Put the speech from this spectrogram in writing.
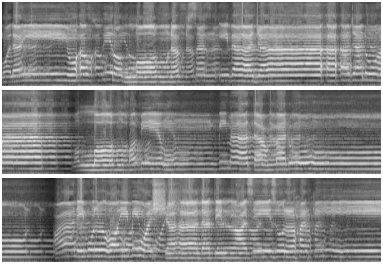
ولن يؤخر الله نفسا إذا جاء أجلها. والله خبير بما تعملون. عالم الغيب والشهادة العزيز الحكيم.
